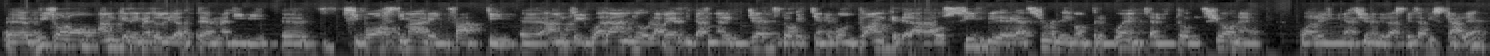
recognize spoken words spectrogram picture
Eh, vi sono anche dei metodi alternativi, eh, si può stimare infatti eh, anche il guadagno o la perdita finale di gettito che tiene conto anche della possibile reazione dei contribuenti all'introduzione o all'eliminazione della spesa fiscale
